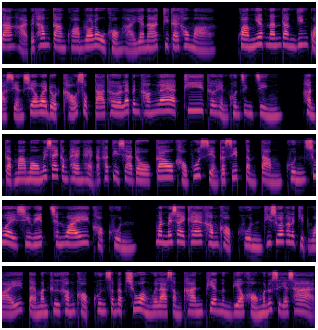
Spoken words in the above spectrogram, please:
จางหายไปท่ามกลางความร้อนระอุของหายนะที่ใกล้เข้ามา ความเงียบนั้นดังยิ่งกว่าเสียงเชียร์ไวโดดเขาสบตาเธอและเป็นครั้งแรกที่เธอเห็นคนจริง ๆ หันกลับมามองไม่ใช่กำแพงแห่งอคติชาโดเก้าเขาพูดเสียงกระซิบต่ำๆคุณช่วยชีวิตฉันไว้ขอบคุณ มันไม่ใช่แค่คำขอบคุณที่ช่วยภารกิจไว้ แต่มันคือคำขอบคุณสำหรับช่วงเวลาสำคัญเพียงหนึ่งเดียวของมนุษยชาติ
